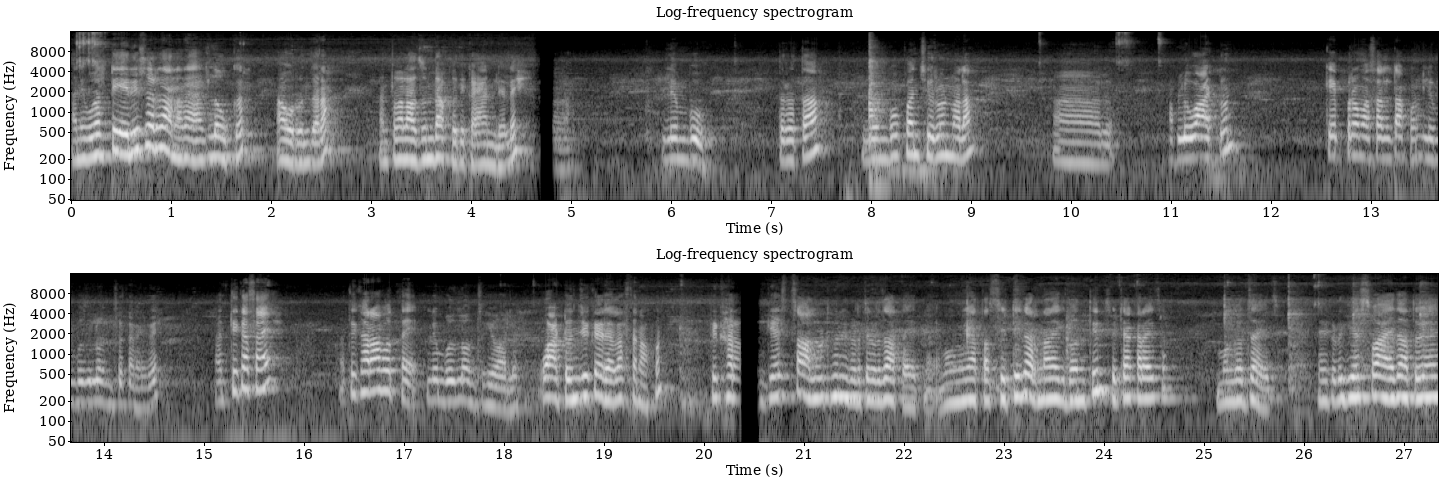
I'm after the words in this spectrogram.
आणि वर टेरेसवर जाणार आहे आज लवकर. आवरून जरा. आणि तुम्हाला अजून दाखवते काय आणलेलं आहे. लिंबू. तर आता लिंबू पण चिरून मला आपलं वाटून केप्र मसाला टाकून लिंबूचं लोणचं करायचं आहे आणि ते कसं आहे ते खराब होत नाही लिंबूचं लोणचं हे आलं वाटून जे केलेलं असतं ना आपण ते खराब. गॅस चालू ठेवून इकडे तिकडे जाता येत नाही. मग मी आता सिटी करणार एक दोन तीन सिट्या करायचं मगच जायचं. इकडे गॅस वाया आहे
